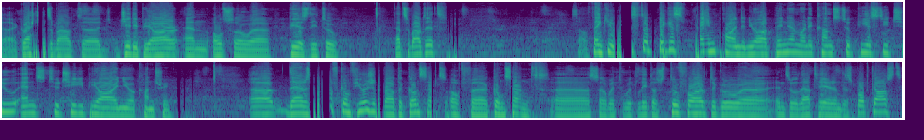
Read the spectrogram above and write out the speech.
Uh, questions about uh, GDPR and also uh, PSD2. That's about it. So thank you. What's the biggest pain point, in your opinion, when it comes to PSD2 and to GDPR in your country? Uh, there's of confusion about the concept of uh, consent. Uh, so it would lead us too far to go uh, into that here in this podcast.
